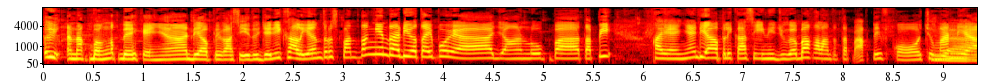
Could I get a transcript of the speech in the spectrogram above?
Ih, enak banget deh kayaknya di aplikasi itu. Jadi kalian terus pantengin Radio Typo ya, jangan lupa. Tapi kayaknya di aplikasi ini juga bakalan tetap aktif kok. Cuman Iya. ya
